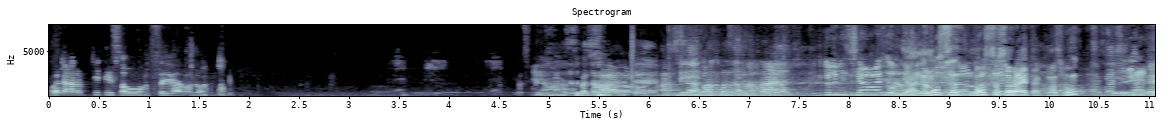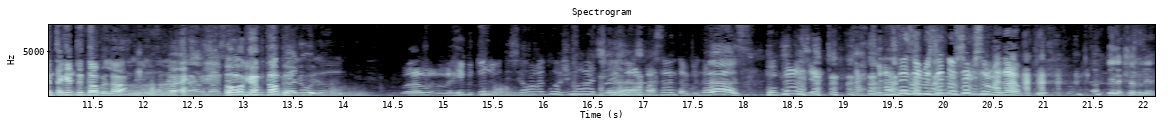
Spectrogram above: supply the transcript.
ولا عرب جدي يصورون السيارة لون يعني نص نص سرعتك مظبوط؟ أنت جبت الدبل ها؟ هو جاب دبل. هي بتقول لي بدي سياره اقوى شو هذا شايف لي أربع سلندر ممتاز. ممتاز يعني. بدها تنزل بالزد وسكس المدام أحكي لك شغلة.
